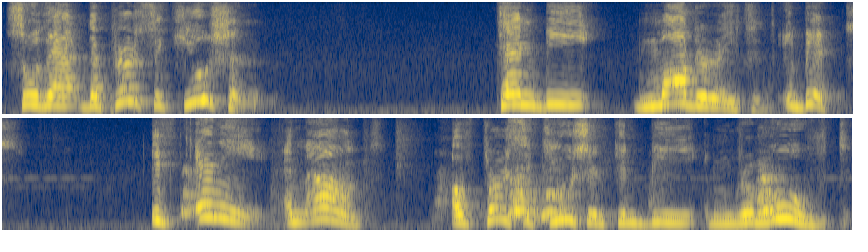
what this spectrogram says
so that the persecution can be moderated a bit. If any amount of persecution can be removed,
